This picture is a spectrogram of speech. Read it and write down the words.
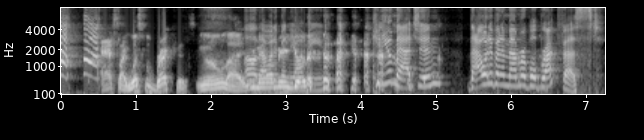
asked like, "What's for breakfast?" You know, like oh, you know that would have been yummy. Can you imagine? That would have been a memorable breakfast.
